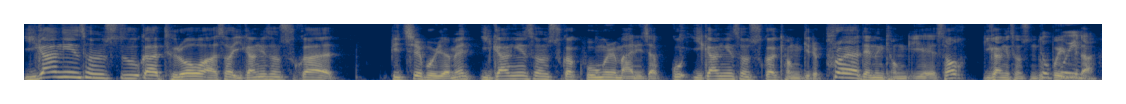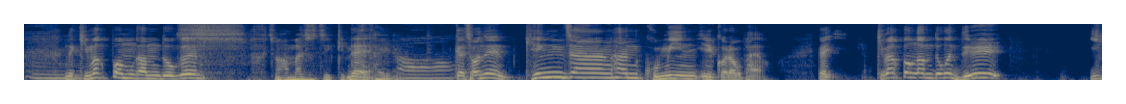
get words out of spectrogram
이강인 선수가 들어와서 이강인 선수가 빛을 보려면 이강인 선수가 공을 많이 잡고 이강인 선수가 경기를 풀어야 되는 경기에서 이강인 선수는 돋보입니다. 돋보임. 근데 김학범 감독은 좀 안 맞을 수도 있겠네 네. 스타일이. 어. 그러니까 저는 굉장한 고민일 거라고 봐요. 그러니까 김학범 감독은 늘 이,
